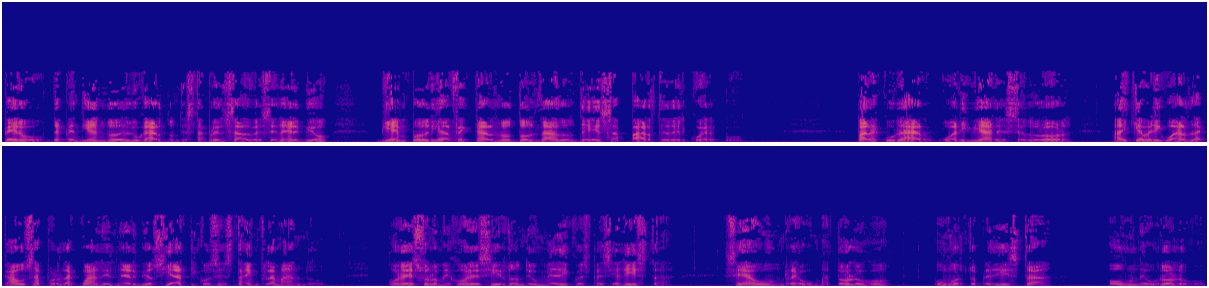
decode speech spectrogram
Pero, dependiendo del lugar donde está prensado ese nervio, bien podría afectar los dos lados de esa parte del cuerpo. Para curar o aliviar ese dolor, hay que averiguar la causa por la cual el nervio ciático se está inflamando. Por eso lo mejor es ir donde un médico especialista, sea un reumatólogo, un ortopedista o un neurólogo,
